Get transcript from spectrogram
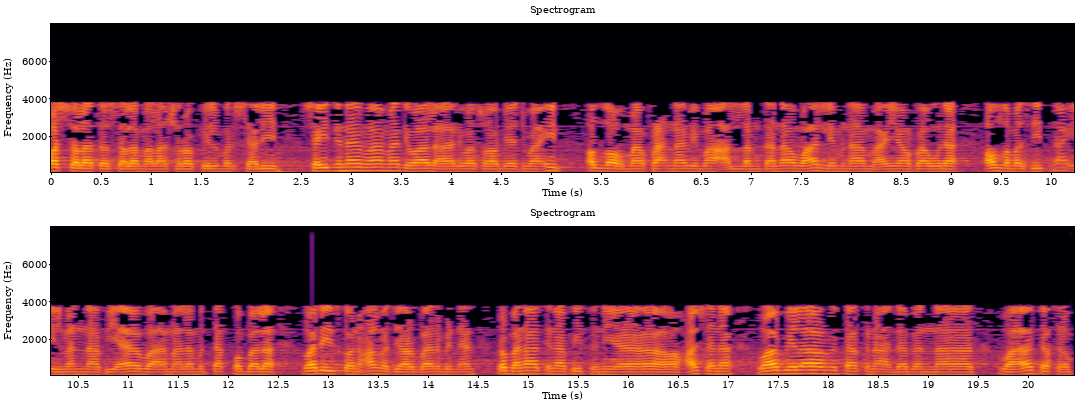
والصلاة والسلام على أشرف المرسلين سيدنا محمد وعلى آله وصحبه أجمعين. اللهم انفعنا بما علمتنا وعلمنا ما ينفعنا. اللهم زدنا علما نافعا وعملا متقبلا. ورزقا حلما أربعا من ربنا آتنا في الدنيا حسنة وفي الآخرة تقنا عذاب النار. وأدخل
